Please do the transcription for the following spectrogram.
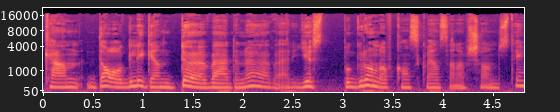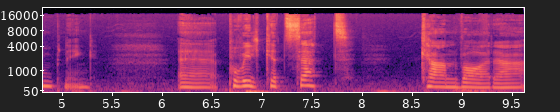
kan dagligen dö världen över just på grund av konsekvenserna av könsstympning. Eh, på vilket sätt kan vara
